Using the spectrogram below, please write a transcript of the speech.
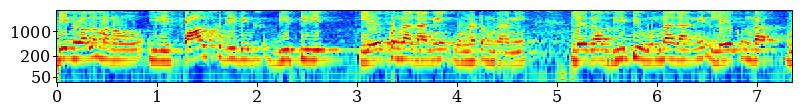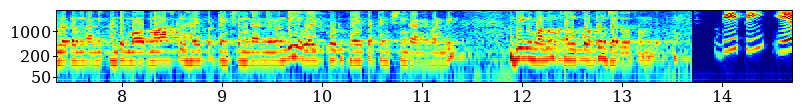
దీనివల్ల మనం ఈ ఫాల్స్ రీడింగ్స్ బీపీ లేకుండా కానీ ఉండటం కానీ లేదా బీపీ ఉన్నా కానీ లేకుండా ఉండటం కానీ అంటే మాస్క్డ్ హైపర్ టెన్షన్ కానివ్వండి వైట్ కోట్ హైపర్ టెన్షన్ కానివ్వండి దీన్ని మనం కనుక్కోవటం జరుగుతుంది. బీపీ ఏ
